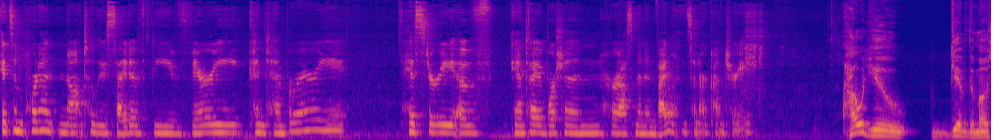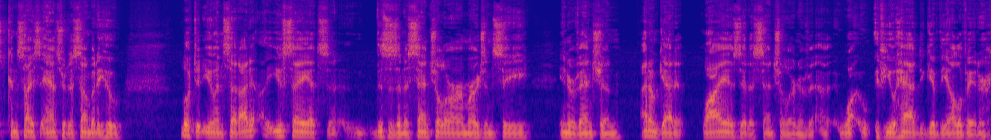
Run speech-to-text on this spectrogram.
it's important not to lose sight of the very contemporary history of anti abortion harassment and violence in our country. How would you give the most concise answer to somebody who looked at you and said, I, "You say it's uh, this is an essential or emergency intervention. I don't get it. Why is it essential or uh, what, if you had to give the elevator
